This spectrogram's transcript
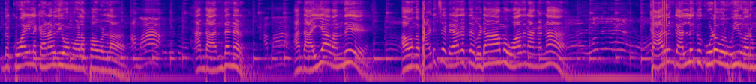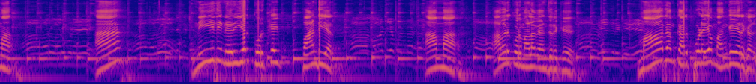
இந்த கோயில்ல கணபதி ஓமம் வளர்ப்பாவுள்ள ஆமா. அந்த அந்தனர். அந்த ஐயா வந்து அவங்க படிச்ச வேதத்தை விடாம ஓதுனாங்கன்னா கருங்கல்லுக்கு கூட ஒரு உயிர் வருமா? ஆ? நீதி நெறியர் கொற்கை பாண்டியர். ஆமா. அவருக்கு ஒரு மழை பெஞ்சிருக்கு. மாதம் கற்புடைய மங்கையர்கள்.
